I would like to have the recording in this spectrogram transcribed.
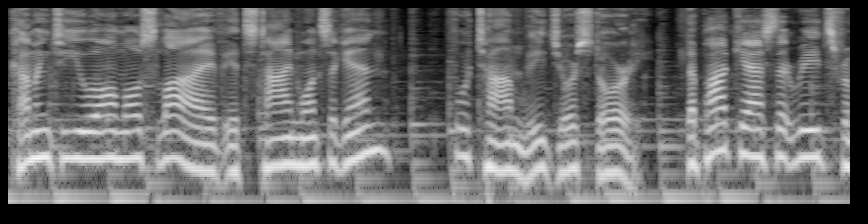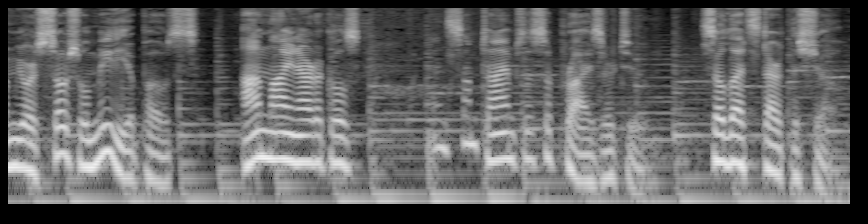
Coming to you almost live, it's time once again for Tom Reads Your Story, the podcast that reads from your social media posts, online articles, and sometimes a surprise or two. So let's start the show.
